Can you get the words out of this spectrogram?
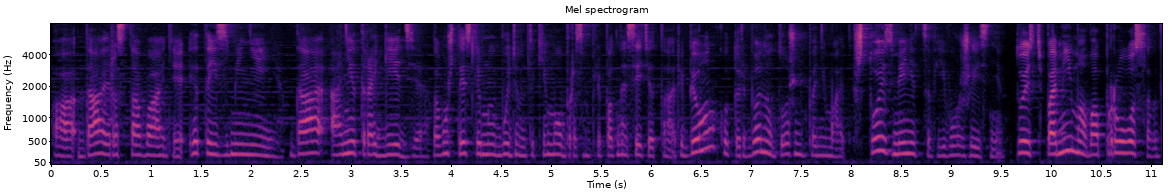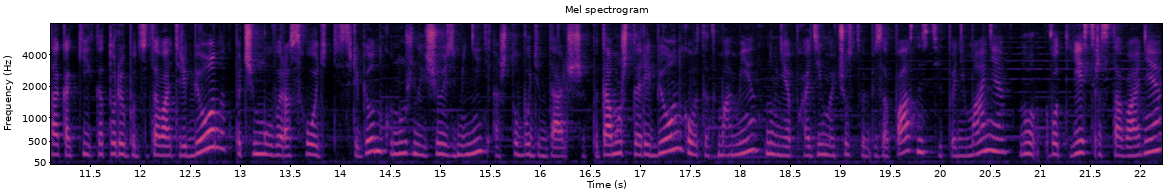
а, да, и расставание – это изменение, да, а не трагедия. Потому что если мы будем таким образом преподносить это ребенку, то ребенок должен понимать, что изменится в его жизни. То есть помимо вопросов, да, какие, которые будет задавать ребенок, почему вы расходитесь, ребенку нужно еще изменить, а что будет дальше. Потому что ребенку в этот момент ну, необходимо чувство безопасности и понимания. Ну, вот есть расставание,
